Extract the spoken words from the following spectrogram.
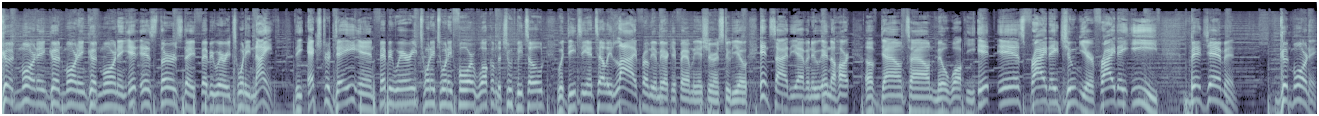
Good morning, good morning, good morning. It is Thursday, February 29th, the extra day in February 2024. Welcome to Truth Be Told with DT and Telly live from the American Family Insurance Studio inside the Avenue in the heart of downtown Milwaukee. It is Friday Junior, Friday Eve. Benjamin, good morning.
